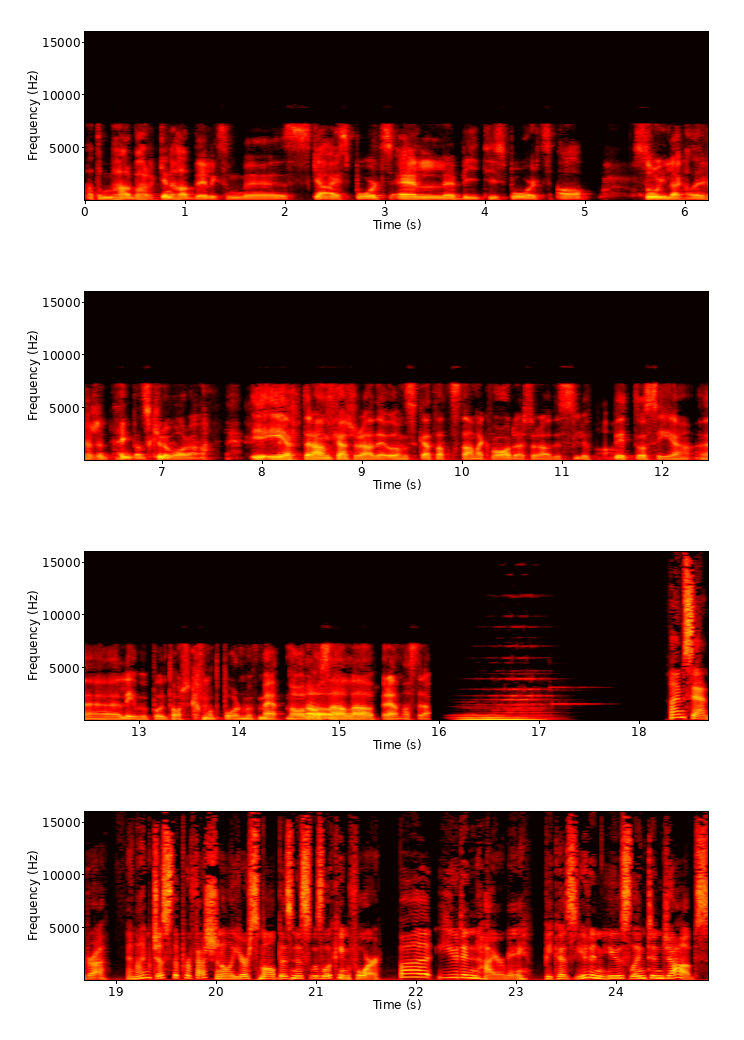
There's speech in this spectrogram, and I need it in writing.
att de här varken hade liksom eh, Sky Sports eller BT Sports. Ja, så illa hade jag kanske inte tänkt att det skulle vara. I, I efterhand kanske du hade önskat att stanna kvar där så du hade sluppit att se eh, Liverpool torska mot Bournemouth med 1-0 Ja. och Salah bränna straff. I'm Sandra, and I'm just the professional your small business was looking for. But you didn't hire me because you didn't use LinkedIn jobs.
